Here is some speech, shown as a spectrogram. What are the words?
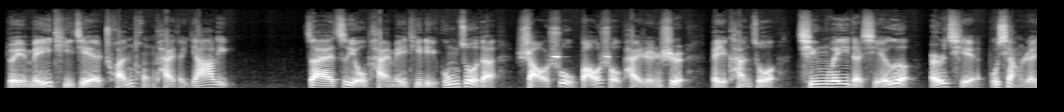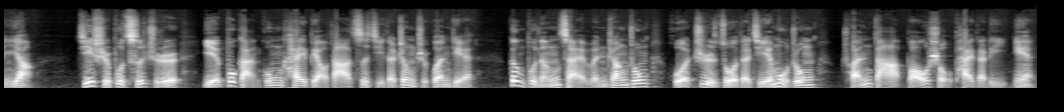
对媒体界传统派的压力。在自由派媒体里工作的少数保守派人士被看作轻微的邪恶，而且不像人样，即使不辞职，也不敢公开表达自己的政治观点，更不能在文章中或制作的节目中传达保守派的理念。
